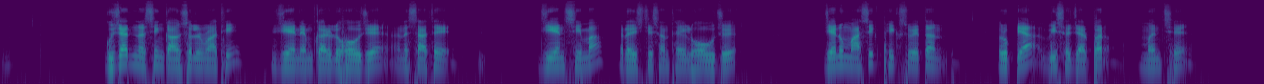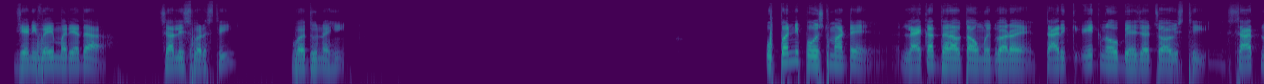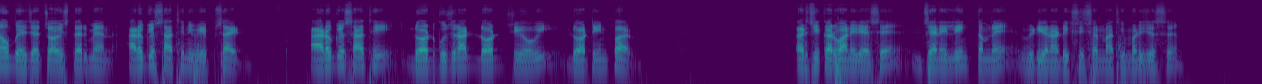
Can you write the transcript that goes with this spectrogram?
ગુજરાત નર્સિંગ કાઉન્સિલરમાંથી જીએનએમ કરેલું હોવું જોઈએ અને સાથે જીએનસીમાં રજિસ્ટ્રેશન થયેલું હોવું જોઈએ. જેનું માસિક ફિક્સ વેતન રૂપિયા વીસ હજાર પર મંથ છે. જેની વય મર્યાદા ચાલીસ વર્ષથી વધુ નહીં. ઉપરની પોસ્ટ માટે લાયકાત ધરાવતા ઉમેદવારોએ તારીખ એક નવ બે હજાર ચોવીસથી સાત નવ બે હજાર ચોવીસ દરમિયાન આરોગ્ય સાથીની website Arogya Sathi dot Gujarat dot GOV dot in પર અરજી કરવાની રહેશે. જેની લિંક તમને વિડીયોના ડિસ્ક્રિપ્શનમાંથી મળી જશે.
